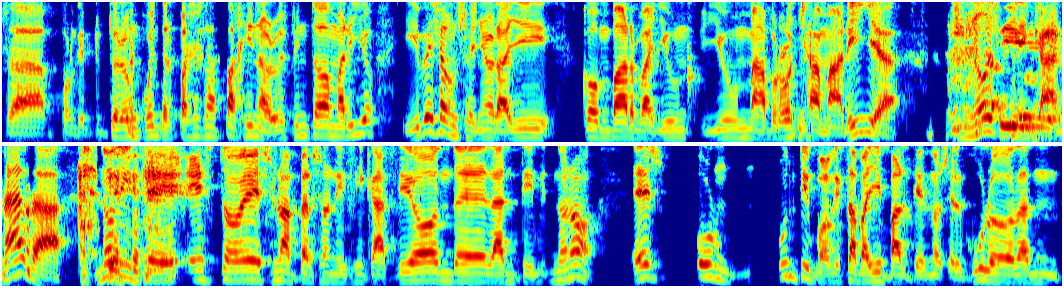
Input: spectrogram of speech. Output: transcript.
O sea, porque tú te lo encuentras, pasas la página, lo ves pintado amarillo y ves a un señor allí con barba y, un, y una brocha amarilla. Y no sí. explica nada. No dice esto es una personificación del anti. No, no. Es un, un tipo que estaba allí partiéndose el culo, dan,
